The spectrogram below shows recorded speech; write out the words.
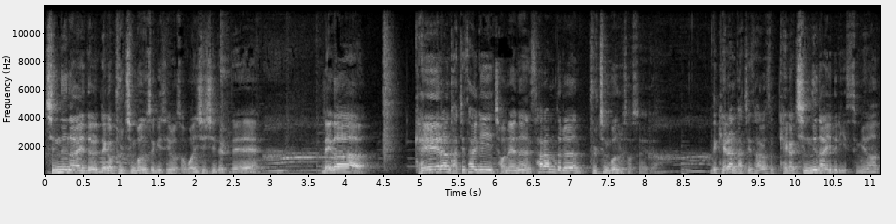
짖는 아이들 내가 불침 번 쓰기 싫어서 원시 시대 때 아. 내가 개랑 같이 살기 전에는 사람들은 불침번을 썼어야 돼요. 아. 근데 걔랑 같이 살아서 걔가 짖는 아이들이 있으면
